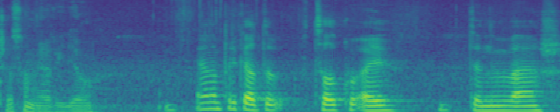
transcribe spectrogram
čo som ja videl? Ja napríklad v celku aj ten váš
